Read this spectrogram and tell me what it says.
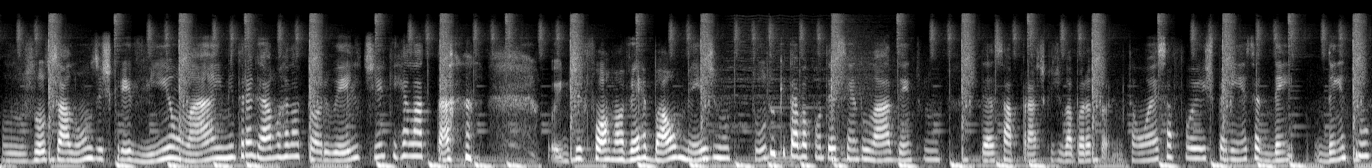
Os outros alunos escreviam lá e me entregavam o relatório. Ele tinha que relatar de forma verbal mesmo tudo que estava acontecendo lá dentro dessa prática de laboratório. Então essa foi a experiência de, dentro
